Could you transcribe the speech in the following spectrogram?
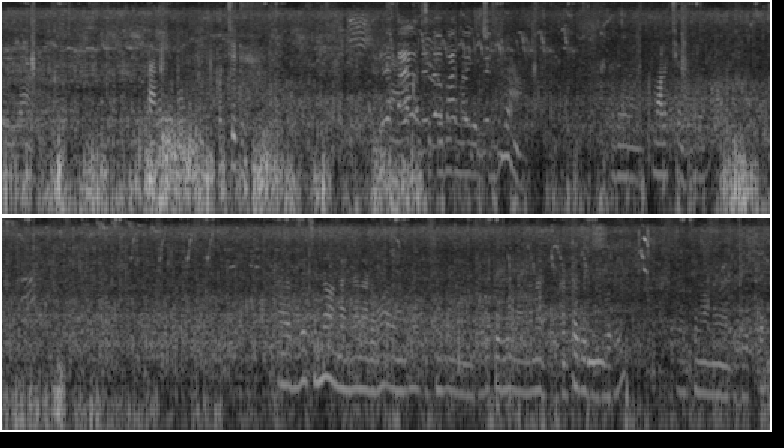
இருக்குங்களா தலையை போட்டு வச்சுட்டு மேலே கொஞ்சம் பெரிய மாதிரி வச்சோம்னா அது முளைச்சி வந்துடும் அதில் சின்ன வெங்காயம் தான் நடுவோம் அதை வந்து அப்போ சின்ன வெங்காயம் போது பெரிய வெங்காயம் கட்டை நட்டது போது சின்ன வெங்காயம் நட்டு வைப்போம்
